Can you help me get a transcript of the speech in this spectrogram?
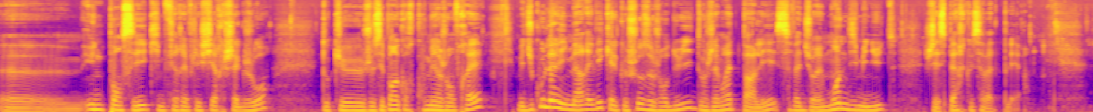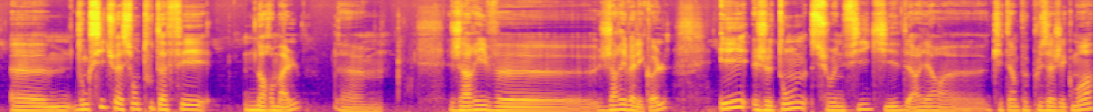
une pensée qui me fait réfléchir chaque jour. Donc euh, je sais pas encore combien j'en ferai, mais du coup là il m'est arrivé quelque chose aujourd'hui dont j'aimerais te parler, ça va durer moins de 10 minutes, j'espère que ça va te plaire. Euh, donc situation tout à fait normale, euh, j'arrive j'arrive à l'école et je tombe sur une fille qui est derrière, qui était un peu plus âgée que moi,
